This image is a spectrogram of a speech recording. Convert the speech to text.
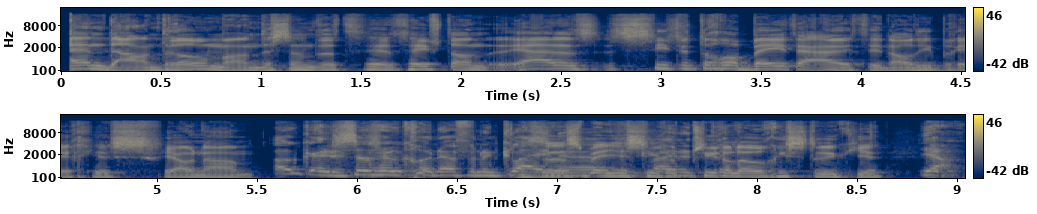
En Daan Droomman. Dus dan, dat, het heeft dan, ja, dat ziet er toch wel beter uit in al die berichtjes, jouw naam. Oké, dus dat is ook gewoon even een Dus kleine... dat is een beetje een psychologisch trucje. Ja.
